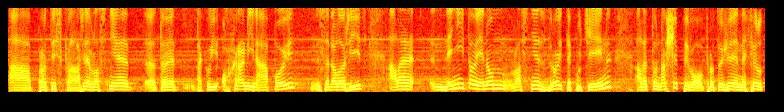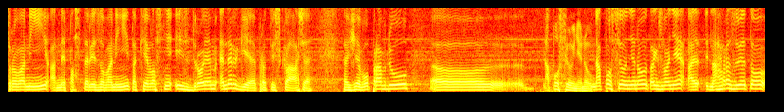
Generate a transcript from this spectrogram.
a pro ty skláře vlastně eh, to je takový ochranný nápoj, se dalo říct, ale není to jenom vlastně zdroj tekutin, ale to naše pivo, protože je nefiltrovaný a nepasterizovaný, tak je vlastně i zdrojem energie pro ty skláře. Takže opravdu uh, na posilněnou. Na posilněnou takzvaně a nahrazuje to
